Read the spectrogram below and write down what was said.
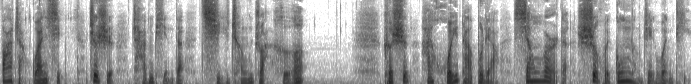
发展关系，这是产品的起承转合。可是还回答不了香味儿的社会功能这个问题。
